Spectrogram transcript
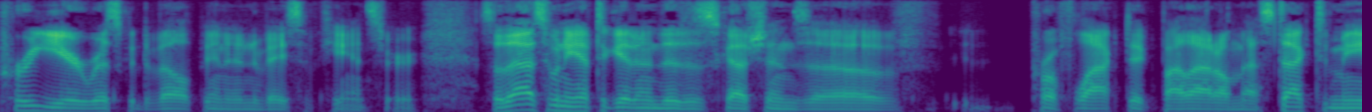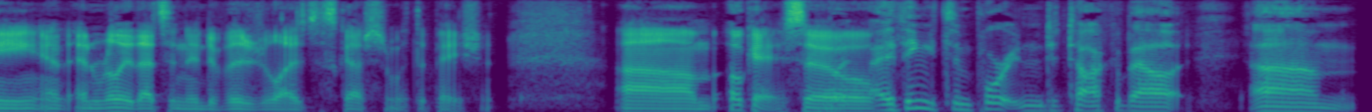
per year risk of developing an invasive cancer. So that's when you have to get into discussions of prophylactic bilateral mastectomy, and, and really that's an individualized discussion with the patient. Um, okay, so But I think it's important to talk about um,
